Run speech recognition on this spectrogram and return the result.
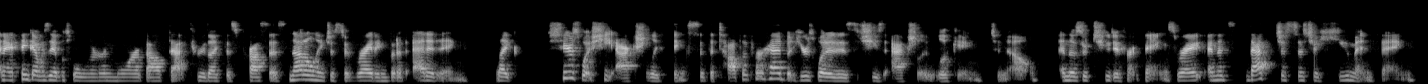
And I think I was able to learn more about that through like this process, not only just of writing, but of editing like here's what she actually thinks at the top of her head, but here's what it is that she's actually looking to know. And those are two different things, right? And it's that's just such a human thing.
